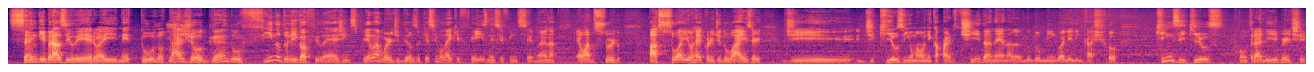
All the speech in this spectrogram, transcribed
sangue brasileiro aí. Netuno tá jogando o fino do League of Legends. Pelo amor de Deus, o que esse moleque fez nesse fim de semana é um absurdo. Passou aí o recorde do Weiser de, de kills em uma única partida, né? No domingo ali ele encaixou 15 kills contra a Liberty.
